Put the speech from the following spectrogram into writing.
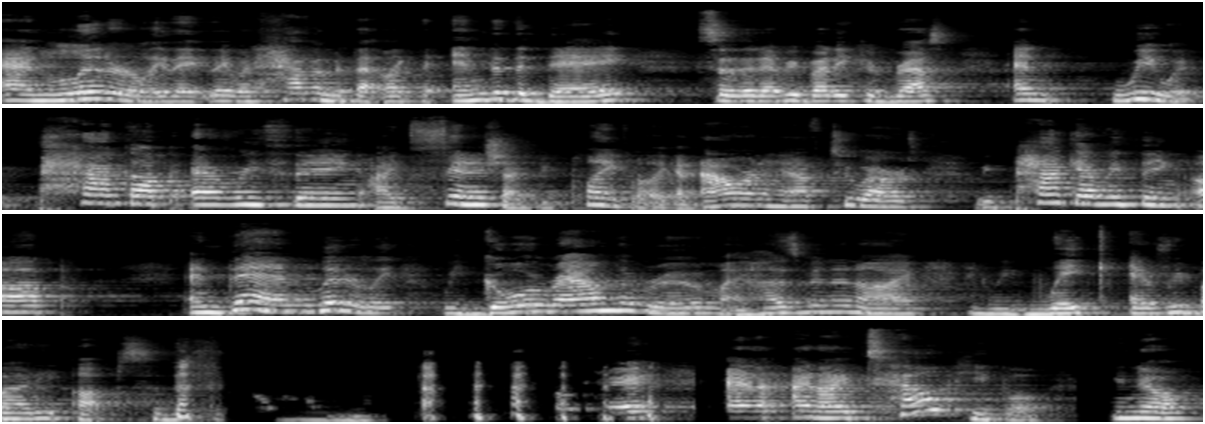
And literally they, they would have them at that, like the end of the day so that everybody could rest. And we would pack up everything. I'd finish. I'd be playing for like an hour and a half, two hours. We'd pack everything up and then literally we go around the room, my husband and I, and we wake everybody up so that they can go home. okay. And, and I tell people, you know,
